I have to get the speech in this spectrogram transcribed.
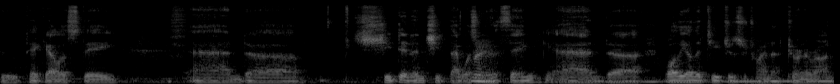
to take LSD, and. Uh, she didn't. She that wasn't her thing, and uh, all the other teachers were trying to turn her on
